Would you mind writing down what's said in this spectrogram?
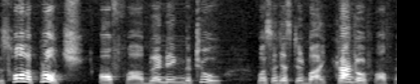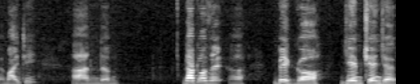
this whole approach of uh, blending the two was suggested by Crandall of MIT and um, that was a, a big uh, game changer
